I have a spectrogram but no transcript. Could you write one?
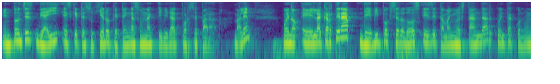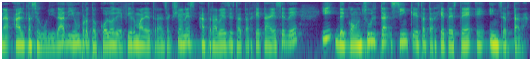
Entonces de ahí es que te sugiero que tengas una actividad por separado, ¿vale? Bueno, eh, la cartera de Bitbox 02 es de tamaño estándar, cuenta con una alta seguridad y un protocolo de firma de transacciones a través de esta tarjeta SD y de consulta sin que esta tarjeta esté eh, insertada,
